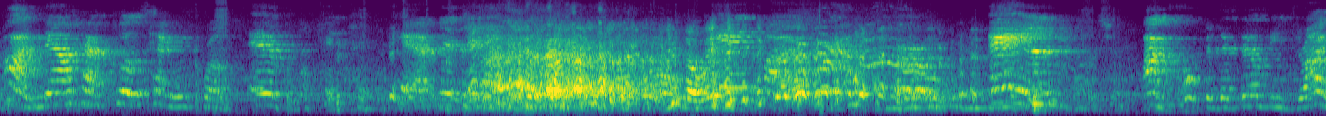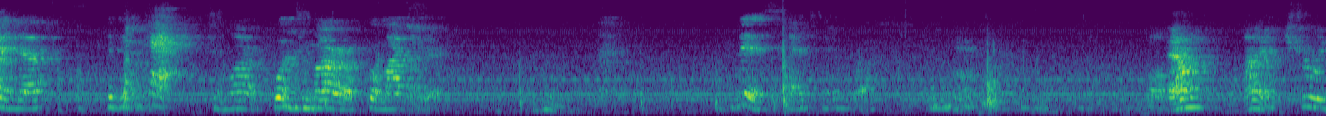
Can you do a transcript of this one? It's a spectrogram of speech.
I now have clothes hanging from every kitchen cabinet You know room. And that they'll be dry enough to be packed tomorrow, for tomorrow, for my trip. This has been rough. Mm-hmm. Well, Alma, I am truly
